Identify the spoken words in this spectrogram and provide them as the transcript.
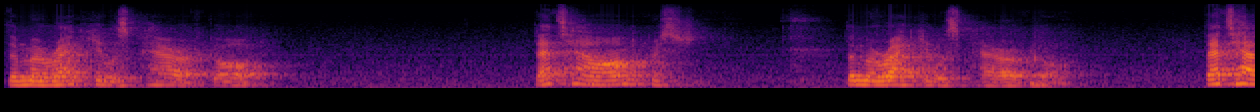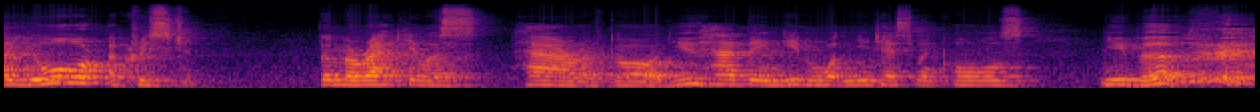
the miraculous power of God. That's how I'm a Christian. The miraculous power of God. That's how you're a Christian. The miraculous power of God. You have been given what the New Testament calls new birth.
